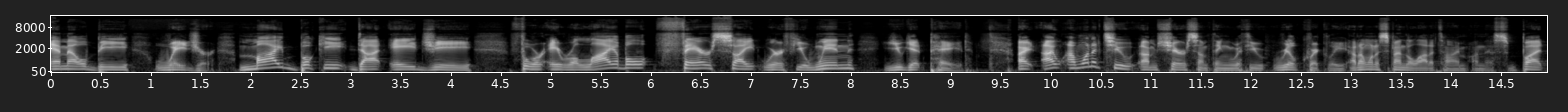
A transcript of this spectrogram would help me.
MLB wager. MyBookie.ag for a reliable, fair site where if you win, you get paid. All right, I, I wanted to um, share something with you real quickly. I don't want to spend a lot of time on this, but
